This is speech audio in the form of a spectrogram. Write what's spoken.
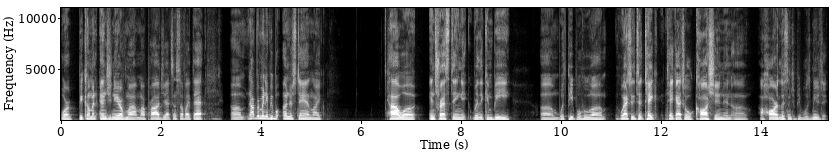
or become an engineer of my my projects and stuff like that. Um, not very many people understand like how uh interesting it really can be um, with people who um, who actually t- take take actual caution and uh, a hard listen to people's music.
